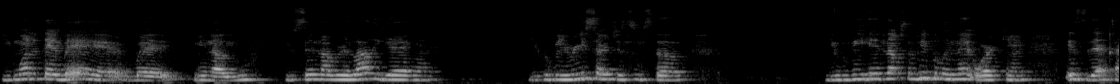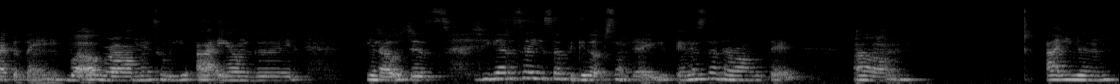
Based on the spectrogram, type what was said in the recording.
you want it that bad but you know you you sitting over here lollygagging. You could be researching some stuff. You could be hitting up some people in networking. It's that type of thing. But overall mentally i am good. You know it's just you gotta tell yourself to get up some days and there's nothing wrong with that. Um I even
